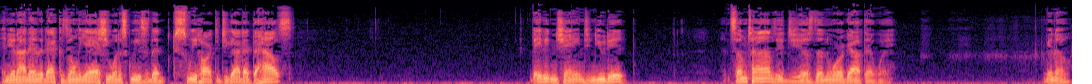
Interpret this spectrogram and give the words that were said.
and you're not into that because the only ass you want to squeeze is that sweetheart that you got at the house. They didn't change and you did. And sometimes it just doesn't work out that way. You know?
